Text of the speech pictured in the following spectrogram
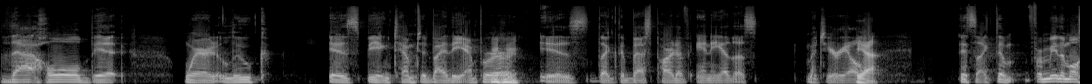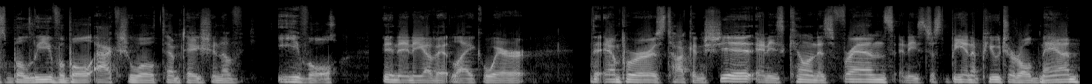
that whole bit where Luke is being tempted by the Emperor mm-hmm. is like the best part of any of this material Yeah. it's like the for me the most believable actual temptation of evil in any of it like where the emperor is talking shit and he's killing his friends and he's just being a putrid old man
